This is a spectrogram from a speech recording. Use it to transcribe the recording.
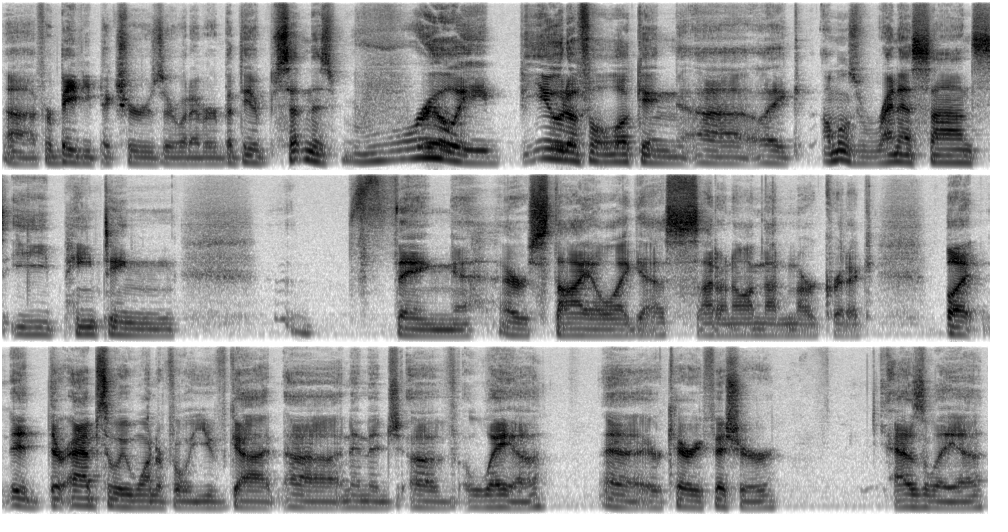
uh, for baby pictures or whatever. But they're set in this really beautiful looking, uh, like almost Renaissance y painting thing or style, I guess. I don't know. I'm not an art critic. But it, they're absolutely wonderful. You've got uh, an image of Leia uh, or Carrie Fisher as Leia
